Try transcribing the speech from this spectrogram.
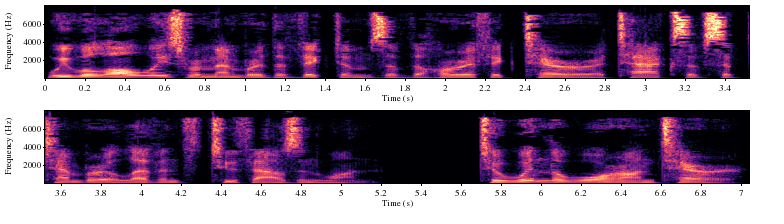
We will always remember the victims of the horrific terror attacks of September 11, 2001. To win the war on terror,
